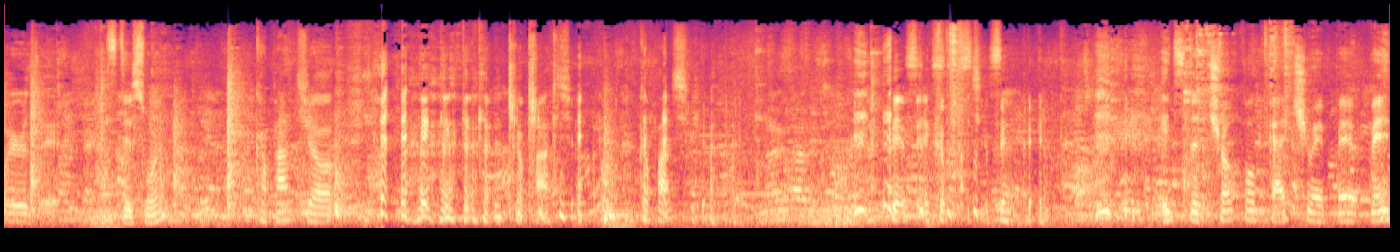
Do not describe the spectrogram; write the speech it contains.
Where is it? It's this one. Carpaccio. Carpaccio. Carpaccio. Pepe, carpaccio pepe. It's the truffle cacio e pepe.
